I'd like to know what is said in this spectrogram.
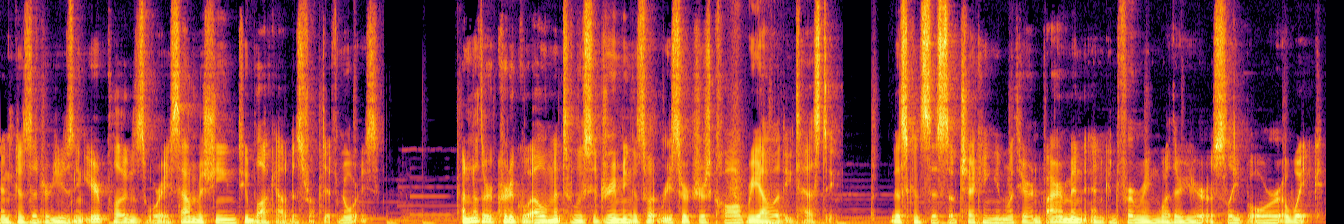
and consider using earplugs or a sound machine to block out disruptive noise. Another critical element to lucid dreaming is what researchers call reality testing. This consists of checking in with your environment and confirming whether you're asleep or awake.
